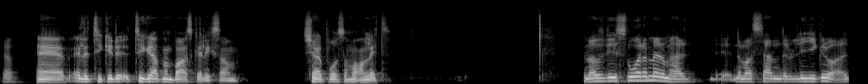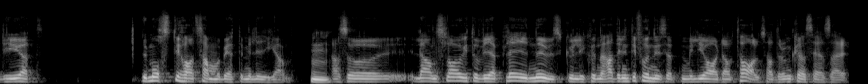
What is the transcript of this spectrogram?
Ja. Eh, eller tycker du, tycker du att man bara ska liksom köra på som vanligt? Men alltså det är svåra med de här när man sänder ligor då, det är ju att du måste ju ha ett samarbete med ligan. Alltså landslaget och Viaplay nu skulle kunna, hade det inte funnits ett miljardavtal så hade de kunnat säga så här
